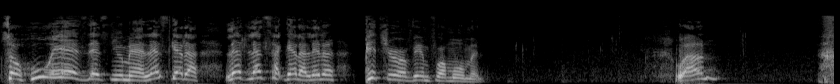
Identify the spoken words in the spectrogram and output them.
So who is this new man? Let's get a, let, let's get a little picture of him for a moment. Well,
